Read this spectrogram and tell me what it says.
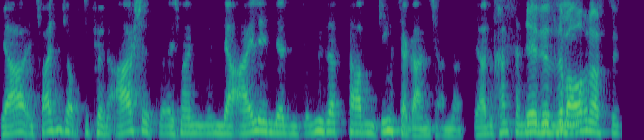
Ja, ich weiß nicht, ob sie für einen Arsch ist, weil ich meine, in der Eile, in der sie es umgesetzt haben, ging es ja gar nicht anders. Ja, du kannst ja nicht. Ja, das ist aber auch noch, das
